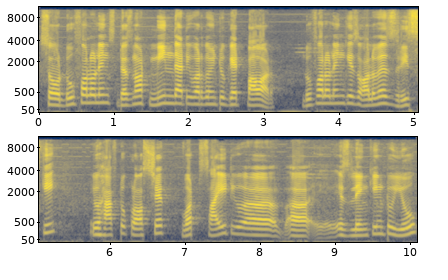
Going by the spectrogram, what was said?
So do follow links does not mean that you are going to get power. Do follow link is always risky. You have to cross check what site you uh, uh, is linking to you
